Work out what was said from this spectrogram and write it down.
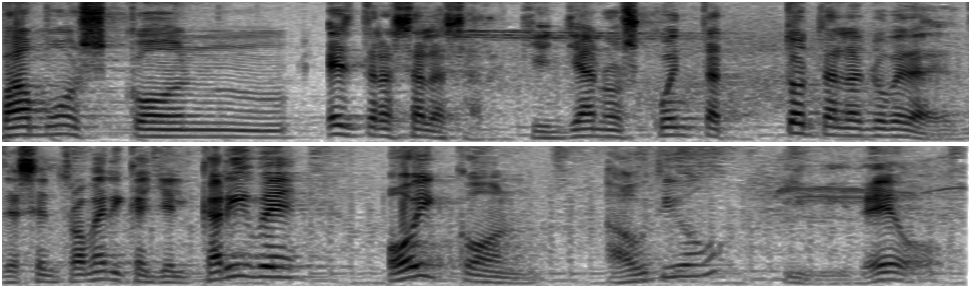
Vamos con Esdras Salazar, quien ya nos cuenta todas las novedades de Centroamérica y el Caribe, hoy con audio y video.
